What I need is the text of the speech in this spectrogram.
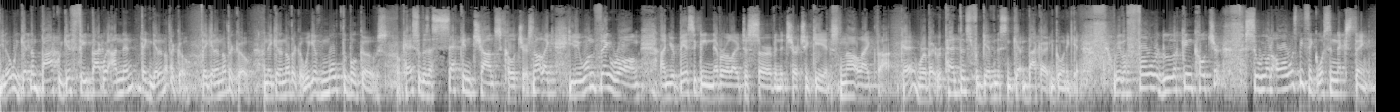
you know, we get them back, we give feedback, and then they can get another go. They get another go, and they get another go. We give multiple goes. Okay, so there's a second chance culture. It's not like you do one thing wrong and you're basically never allowed to serve in the church again. It's not like that. Okay, we're about repentance, forgiveness, and getting back out and going again. We have a forward looking culture, so we want to always be thinking, what's the next thing?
